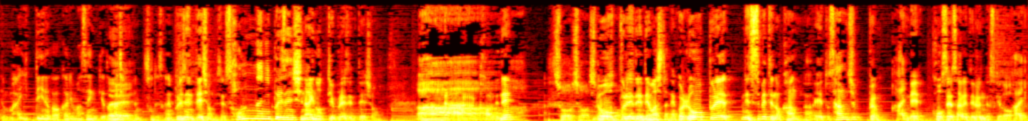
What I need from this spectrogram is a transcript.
でもまあ、言っていいのか分かりませんけど、えそうですかね、プレゼンテーションですね。そんなにプレゼンしないのっていうプレゼンテーション。ああーこれね。そうそうそう。ロープレで出ましたね。これ、ロープレ、ね、すべての間が、えっ、と、30分はいで構成されてるんですけど、はい。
